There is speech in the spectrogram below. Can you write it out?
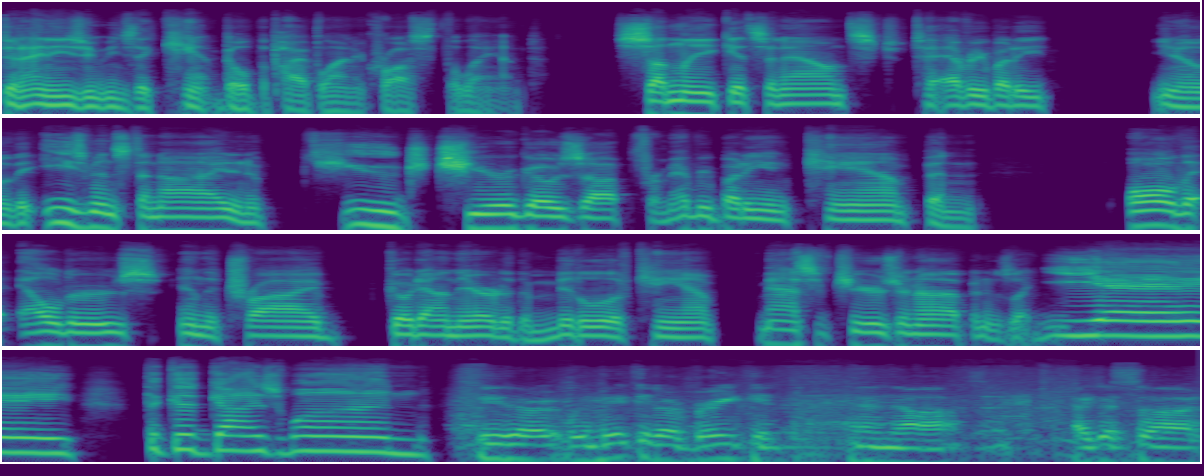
Denying the easement means they can't build the pipeline across the land. Suddenly it gets announced to everybody, you know, the easement's denied, and a huge cheer goes up from everybody in camp, and all the elders in the tribe go down there to the middle of camp. Massive cheers went up, and it was like, yay, the good guys won. Either we make it or break it, and uh, I guess uh,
